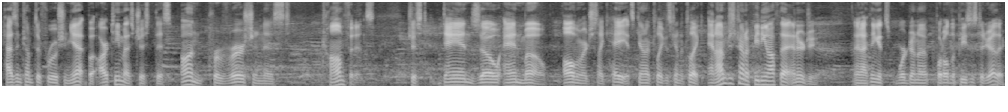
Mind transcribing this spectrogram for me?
hasn't come to fruition yet, but our team has just this unperversionist confidence. Just Dan, Zoe, and Mo, all of them are just like, hey, it's gonna click, it's gonna click, and I'm just kind of feeding off that energy. And I think it's we're gonna put all the pieces together.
